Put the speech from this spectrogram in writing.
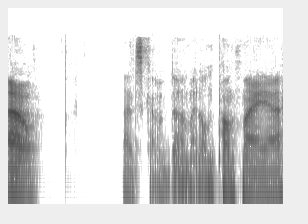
Oh, that's kind of dumb. I don't pump my uh,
